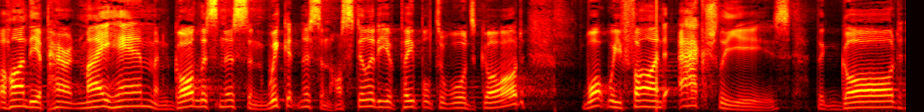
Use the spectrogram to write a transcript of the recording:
Behind the apparent mayhem and godlessness and wickedness and hostility of people towards God, what we find actually is that God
